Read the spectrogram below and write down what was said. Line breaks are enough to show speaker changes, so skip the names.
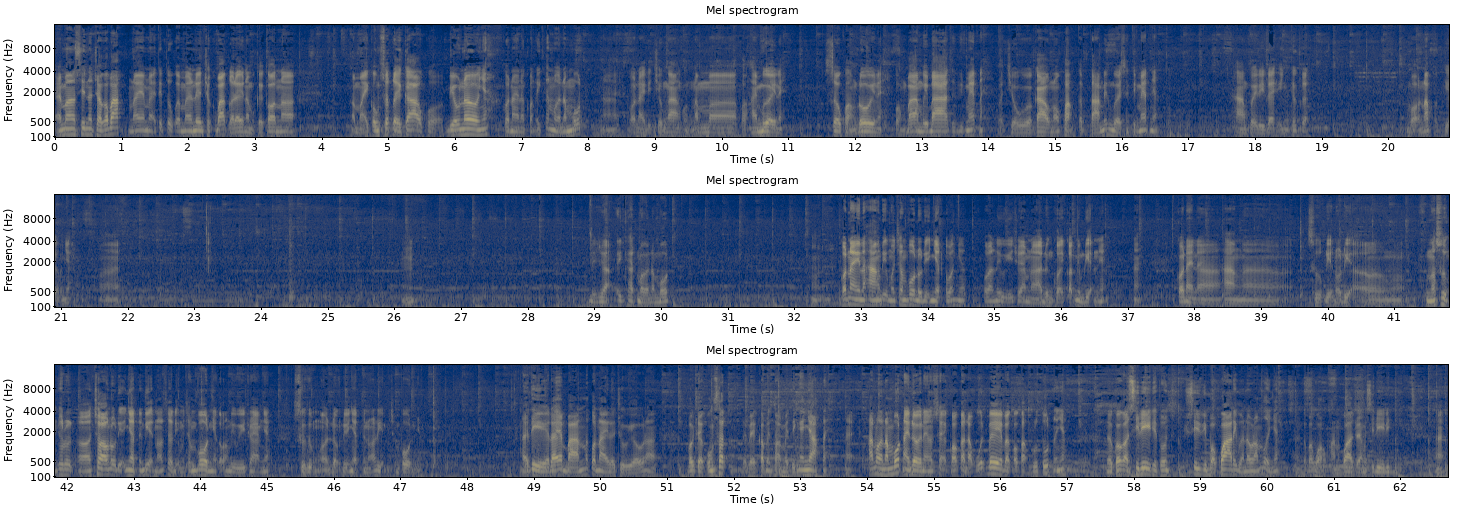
Em ờ, xin chào các bác. Hôm nay em lại tiếp tục em ờ, lên cho các bác ở đây là một cái con uh, máy công suất đầy cao của Bioner nhé. Con này là con XM51. Đấy, con này thì chiều ngang khoảng 5 uh, khoảng 20 này. Sâu khoảng đôi này, khoảng 33 cm này và chiều cao nó khoảng tầm 8 đến 10 cm nhé. Hàng về thì đây hình thức đây. Vỏ nắp các kiểu nhé. Đấy. Đấy chưa XHM51 Con này là hàng điện 100V nội địa Nhật các bác nhé. Các bác lưu ý cho em là đừng có cắm nhầm điện nhé. Này. Con này là hàng uh, sử dụng điện nội địa uh, Nó sử dụng cho uh, cho nội địa Nhật đến điện nó sẽ điện 100V nha các bác lưu ý cho em nhé. Sử dụng ở nội địa Nhật thì nó là điện 100V nhé. Đấy thì đây em bán con này là chủ yếu là bao trẻ công suất để về cắm điện thoại máy tính nghe nhạc này. Đấy. HM51 này đời này nó sẽ có cả đọc USB và có cả Bluetooth nữa nhé rồi có cả CD thì tôi CD thì bỏ qua đi bữa lâu lắm rồi nhé các bác bỏ hẳn qua cho em CD đi. Đấy.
